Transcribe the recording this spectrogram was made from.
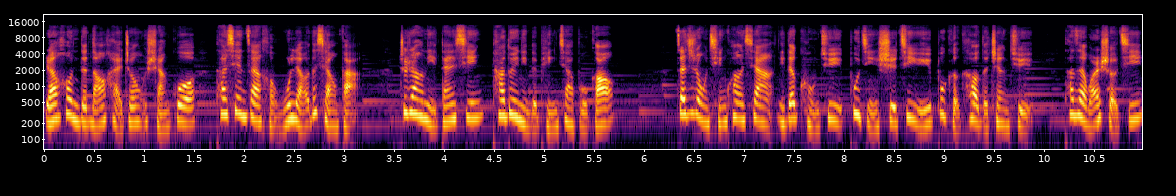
然后你的脑海中闪过他现在很无聊的想法，这让你担心他对你的评价不高。在这种情况下，你的恐惧不仅是基于不可靠的证据，他在玩手机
